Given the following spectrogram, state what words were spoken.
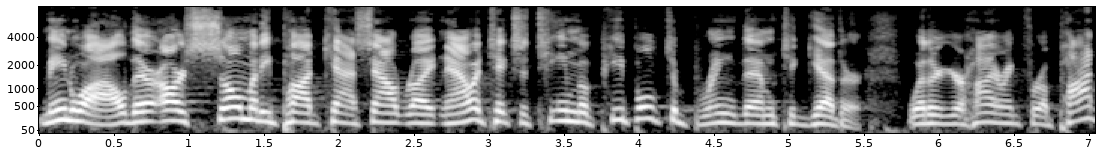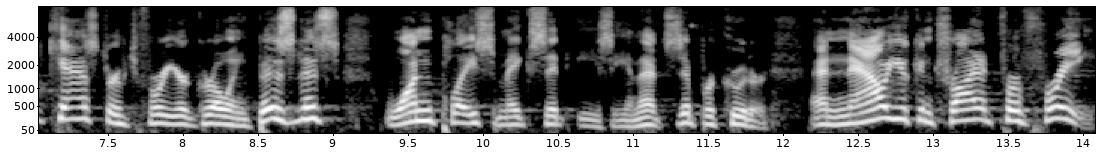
Meanwhile, there are so many podcasts out right now. It takes a team of people to bring them together. Whether you're hiring for a podcast or for your growing business, one place makes it easy, and that's ZipRecruiter. And now you can try it for free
